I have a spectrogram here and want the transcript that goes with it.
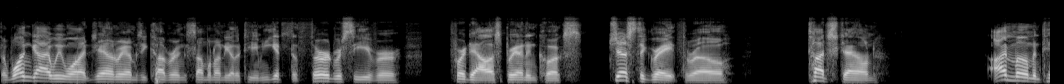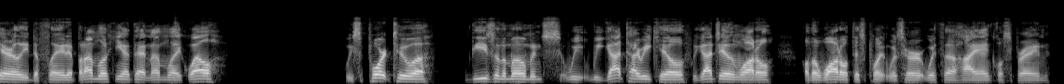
The one guy we want, Jalen Ramsey, covering someone on the other team. He gets the third receiver for Dallas, Brandin Cooks. Just a great throw. Touchdown. I'm momentarily deflated, but I'm looking at that and I'm like, well, we support Tua. These are the moments we, we got Tyreek Hill, we got Jaylen Waddle, although Waddle at this point was hurt with a high ankle sprain.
